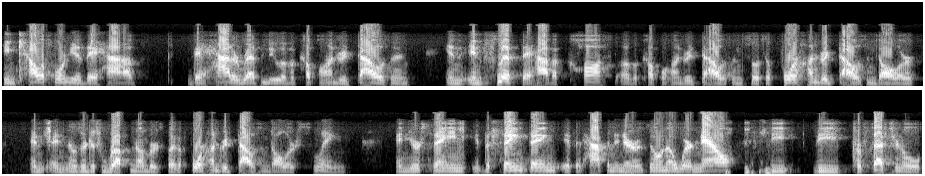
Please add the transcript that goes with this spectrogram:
in California, they have they had a revenue of a couple hundred thousand. In in flip, they have a cost of a couple hundred thousand. So it's a four hundred thousand dollar, and and those are just rough numbers, but a four hundred thousand dollar swing and you're saying the same thing if it happened in Arizona, where now the the professionals,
